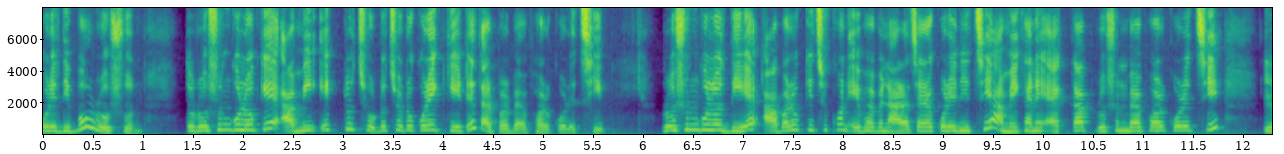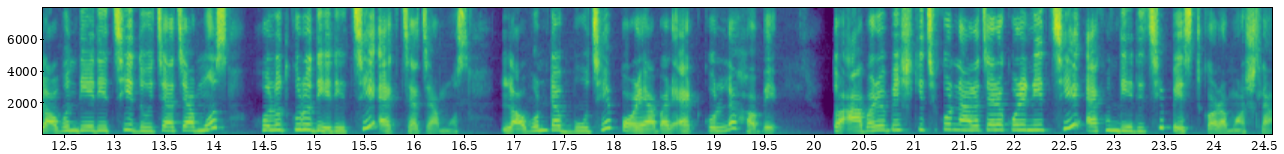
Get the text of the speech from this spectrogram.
করে দিব রসুন। তো রসুনগুলোকে আমি একটু ছোট ছোট করে কেটে তারপর ব্যবহার করেছি। রসুনগুলো দিয়ে আবারও কিছুক্ষণ এভাবে নাড়াচাড়া করে নিচ্ছি। আমি এখানে এক কাপ রসুন ব্যবহার করেছি, লবণ দিয়ে দিচ্ছি দুই চা চামচ, হলুদ গুঁড়ো দিয়ে দিচ্ছি এক চা চামচ। লবণটা বুঝে পরে আবার অ্যাড করলে হবে। তো আবারও বেশ কিছুক্ষণ নাড়াচাড়া করে নিচ্ছি, এখন দিয়ে দিচ্ছি পেস্ট করা মশলা।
